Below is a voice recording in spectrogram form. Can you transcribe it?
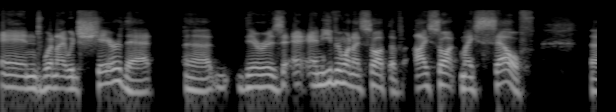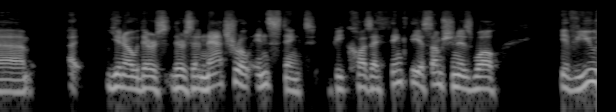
and when I would share that, uh, there is, and even when I saw it, the, I saw it myself. Um, uh, you know, there's there's a natural instinct because I think the assumption is, well, if you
